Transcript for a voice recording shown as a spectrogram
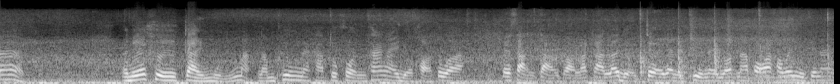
มาก อันนี้คือไก่หมุนหมักน้ำผึ้งนะครับ ทุกคนถ้าไงเดี๋ยวขอตัวไปสั่งไก่ก่อนละกัน แล้วเดี๋ยวเจอกันอีกทีในรถนะ เพราะว่าเขาไม่มีที่นั่ง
